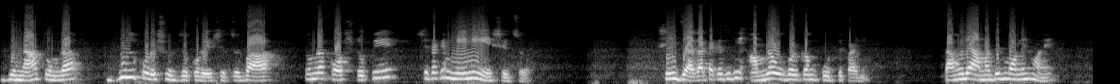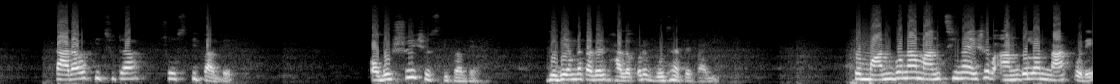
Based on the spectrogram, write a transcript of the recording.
যে না, তোমরা ভুল করে সহ্য করে এসেছ বা তোমরা কষ্ট পেয়ে সেটাকে মেনে এসেছ, সেই জায়গাটাকে যদি আমরা ওভারকাম করতে পারি, তাহলে আমাদের মনে হয় তারাও কিছুটা স্বস্তি পাবে। অবশ্যই স্বস্তি পাবে। যদি আমরা তাদের ভালো করে বোঝাতে পারি। তো মানবো না, মানছি না, এসব আন্দোলন না করে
